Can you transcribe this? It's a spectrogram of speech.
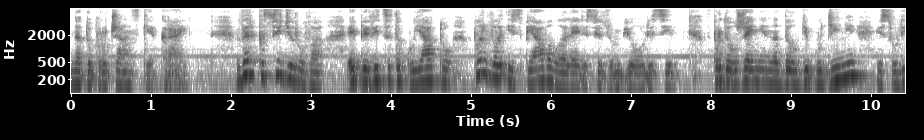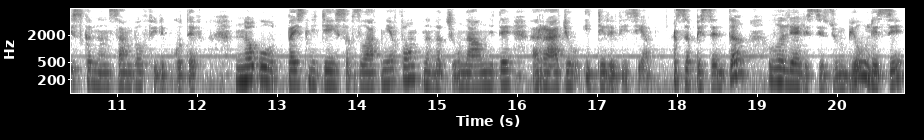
на Доброджанския край – Верка Сидирова е певицата, която първа изпявала Лели си зомбиоли си. В продължение на дълги години е солистка на ансамбъл Филип Котев. Много от песните й са в златния фонд на националните радио и телевизия. За песента Лалели си зюмбил ли си,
